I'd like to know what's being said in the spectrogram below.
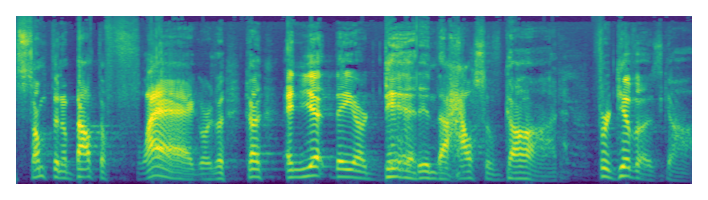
something about the flag or the and yet they are dead in the house of God. Forgive us, God.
